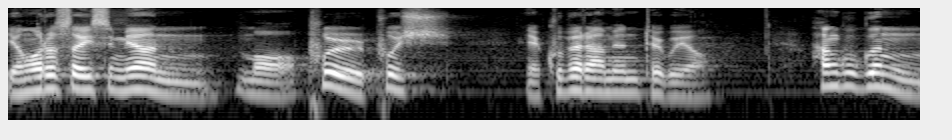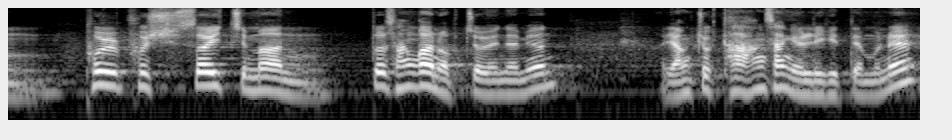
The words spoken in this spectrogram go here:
영어로 써 있으면 뭐 pull, push 예, 구별하면 되고요. 한국은 pull, push 써 있지만 또 상관없죠. 왜냐하면 양쪽 다 항상 열리기 때문에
